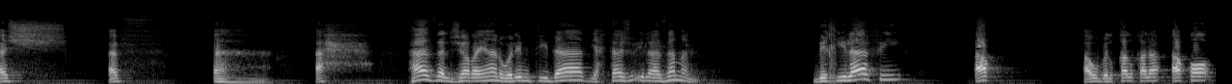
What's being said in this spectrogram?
أش أف أه أح. هذا الجريان والامتداد يحتاج إلى زمن. بخلاف أق أو بالقلقلة أق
